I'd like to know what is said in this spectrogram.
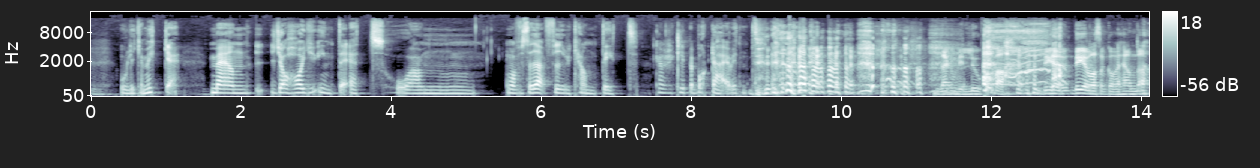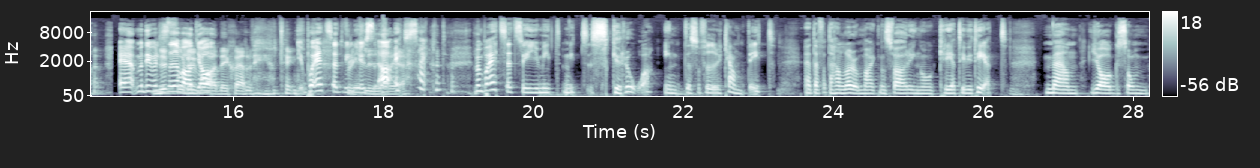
Mm. Olika mycket. Men jag har ju inte ett så, um, om man får säga, fyrkantigt. Kanske klipper bort det här, jag vet inte. Det där kommer bli loopa. det, det är vad som kommer hända. Eh, men det jag ville Nu säga får var du att jag... vara dig själv helt enkelt. På ett sätt vill jag ju... Ja, exakt. Men på ett sätt så är ju mitt, mitt skrå inte så fyrkantigt. Eh, Därför att det handlar om marknadsföring och kreativitet. Men jag som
